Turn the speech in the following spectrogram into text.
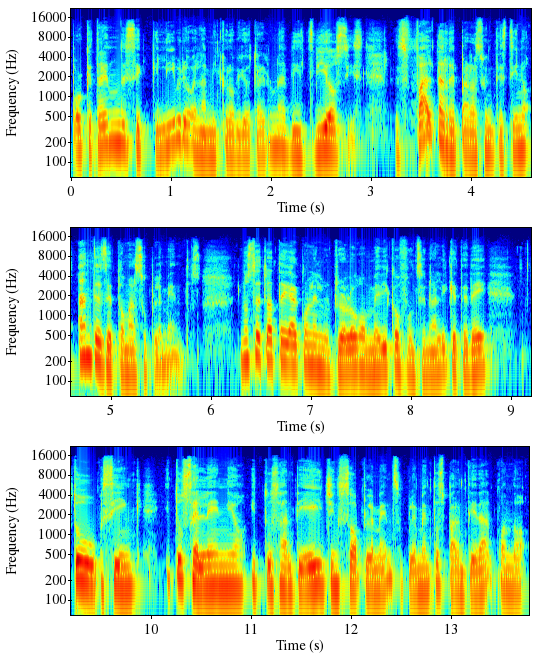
porque traen un desequilibrio en la microbiota, traen una disbiosis. Les falta reparar su intestino antes de tomar suplementos. No se trata de llegar con el nutriólogo médico funcional y que te dé tu zinc y tu selenio y tus anti-aging supplements, suplementos para antiedad, cuando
